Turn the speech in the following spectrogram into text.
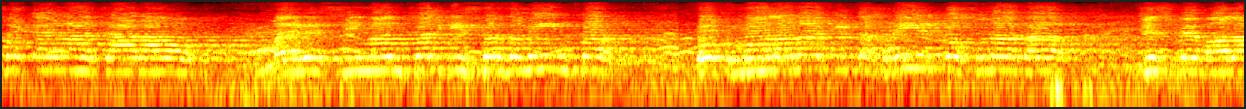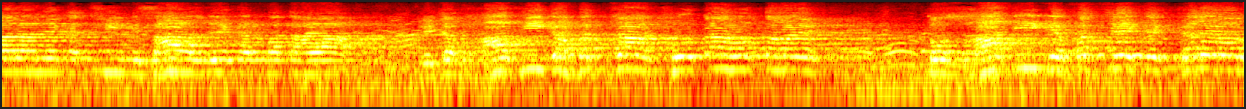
से कहना चाह रहा हूँ, मैंने सीमांचल की सरजमीन पर एक मौलाना की तकरीर को सुना था। जिसमें मौलाना ने एक अच्छी मिसाल देकर बताया कि जब हाथी का बच्चा छोटा होता है तो हाथी के बच्चे के गले और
